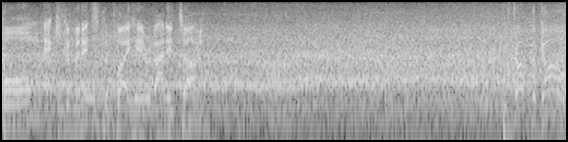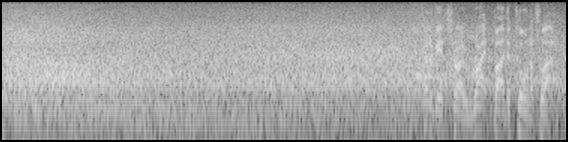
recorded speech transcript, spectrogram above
Four extra minutes to play here of added time. He's gone for goal. Going to be a throw right by the corner flag.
